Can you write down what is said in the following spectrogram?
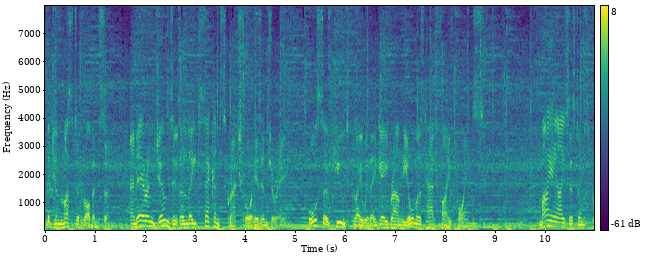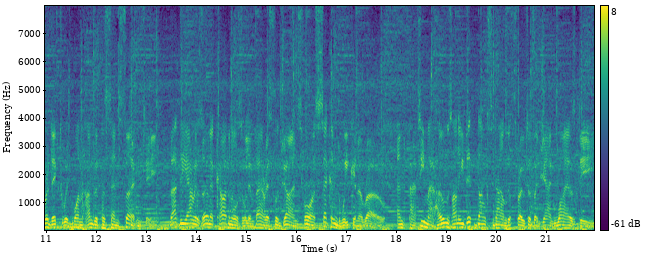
Bijan Mustard Robinson. And Aaron Jones is a late second scratch for his injury. Also cute play with A.J. Brown he almost had 5 points. My AI systems predict with 100% certainty that the Arizona Cardinals will embarrass the Giants for a second week in a row, and Patty Mahomes honey dip dunks down the throat of the Jaguars D,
